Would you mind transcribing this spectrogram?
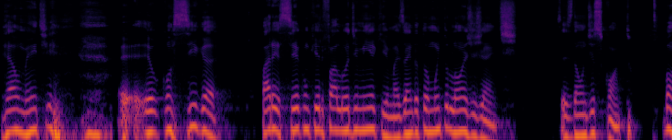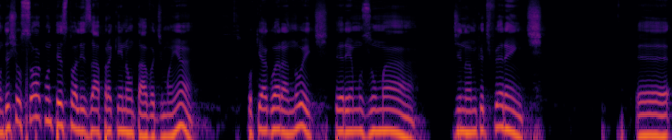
realmente é, eu consiga parecer com o que ele falou de mim aqui, mas ainda estou muito longe, gente. Vocês dão um desconto. Bom, deixa eu só contextualizar para quem não estava de manhã, porque agora à noite teremos uma dinâmica diferente. É,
